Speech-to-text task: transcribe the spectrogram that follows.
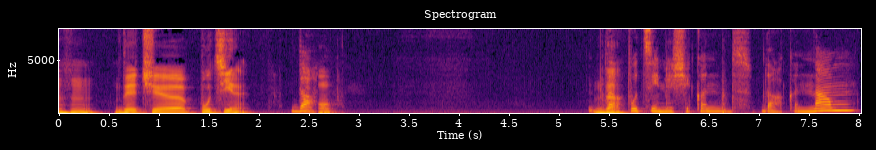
Uh-huh. Deci uh, puține, Da, nu? da, Da. da, puține și când, da, când n-am,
